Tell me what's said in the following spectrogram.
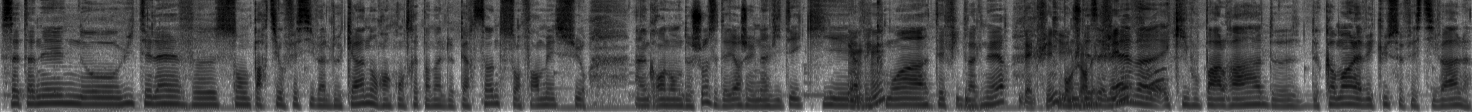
Cette année, nos huit élèves sont partis au Festival de Cannes, ont rencontré pas mal de personnes, se sont formés sur un grand nombre de choses. Et d'ailleurs, j'ai une invitée qui est Mhm. avec moi, Delphine Wagner, Delphine, qui est bonjour une des Delphine. élèves et qui vous parlera de, de comment elle a vécu ce festival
